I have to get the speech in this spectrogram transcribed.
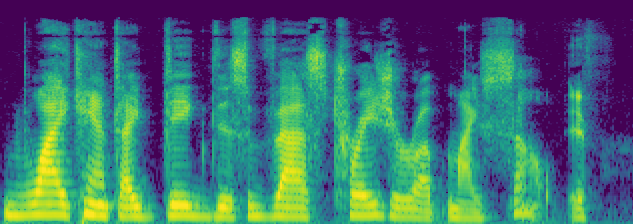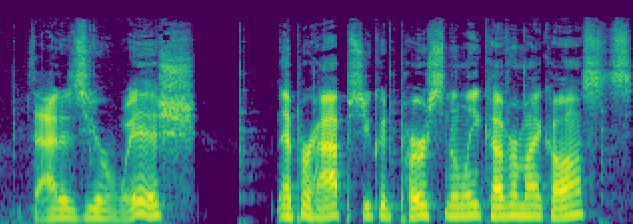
Why can't I dig this vast treasure up myself? If that is your wish, then perhaps you could personally cover my costs.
